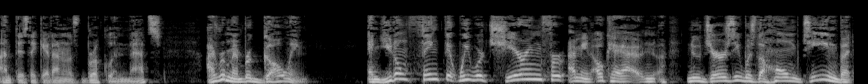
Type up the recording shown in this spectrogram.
antes de que eran los Brooklyn Nets, I remember going and you don't think that we were cheering for, I mean, okay, New Jersey was the home team, but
